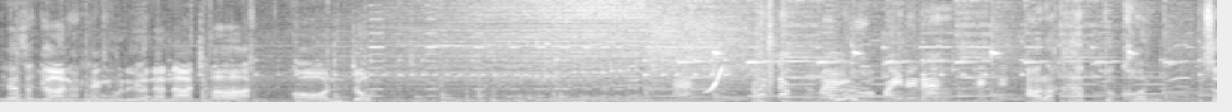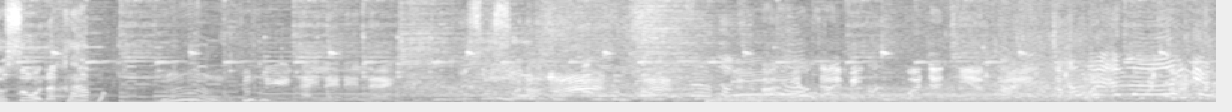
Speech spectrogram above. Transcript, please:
เทศกาลแข่งเรือนานาชาติ ตอนจบ นะถ้าจับไม่ขอไปด้วยนะ เอาละครับ ทุกคนสู้ๆนะครับ อืม ได้เลยได้เลยสู้ๆนะตัดสินใจไม่ถูกว่าจะเชียร์ใครจะไปจะไปแบบ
